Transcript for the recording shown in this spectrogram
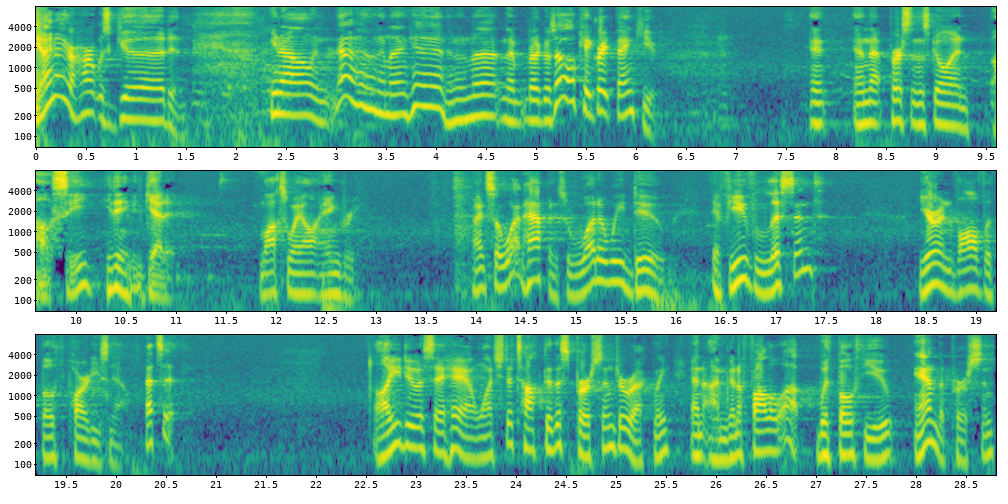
yeah, I know your heart was good, and you know, and and the brother goes, "Oh, okay, great, thank you." And and that person is going, "Oh, see, he didn't even get it." Walks away all angry. Right. So what happens? What do we do? If you've listened, you're involved with both parties now. That's it. All you do is say, hey, I want you to talk to this person directly, and I'm going to follow up with both you and the person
